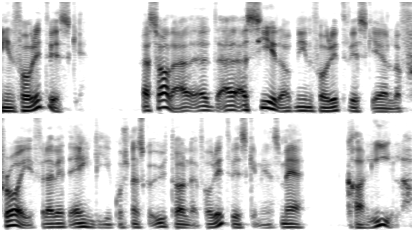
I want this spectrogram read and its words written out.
min favorittwhisky. Jeg sa det. Jeg, jeg, jeg sier at min favorittwhisky er Lafroy, for jeg vet egentlig ikke hvordan jeg skal uttale favorittwhiskyen min, som er Kalila.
